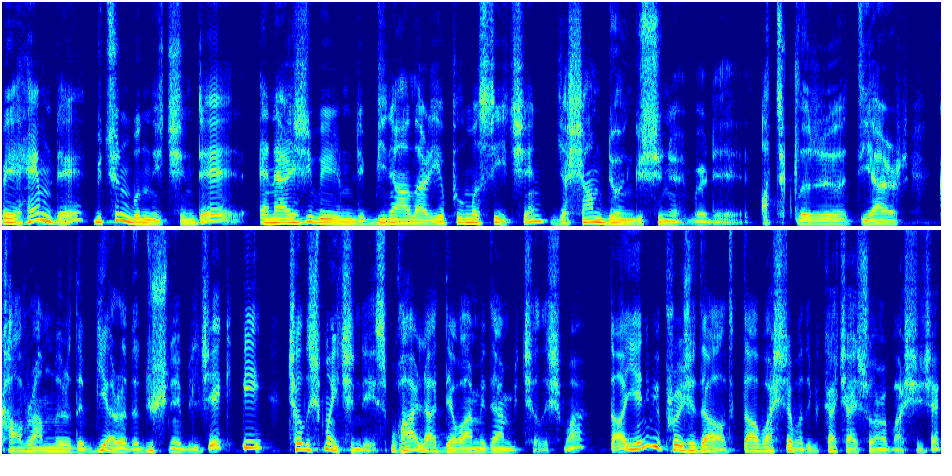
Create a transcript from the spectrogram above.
Ve hem de bütün bunun içinde enerji verimli binalar yapılması için yaşam döngüsünü böyle atıkları, diğer kavramları da bir arada düşünebilecek bir çalışma içindeyiz. Bu hala devam eden bir çalışma. Daha yeni bir proje daha aldık. Daha başlamadı. Birkaç ay sonra başlayacak.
